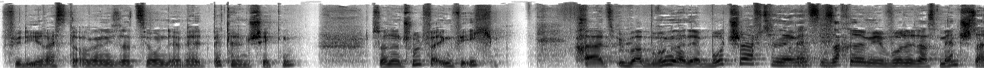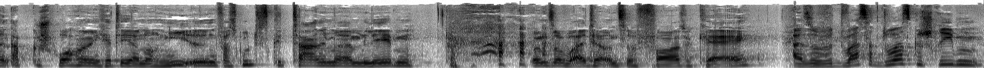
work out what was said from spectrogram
für die reichste Organisation der Welt betteln schicken, sondern schuld war irgendwie ich. Als Überbrünger der Botschaft in der ganzen Sache, mir wurde das Menschsein abgesprochen, ich hätte ja noch nie irgendwas Gutes getan in meinem Leben und so weiter und so fort, okay. Also du hast, du hast geschrieben,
